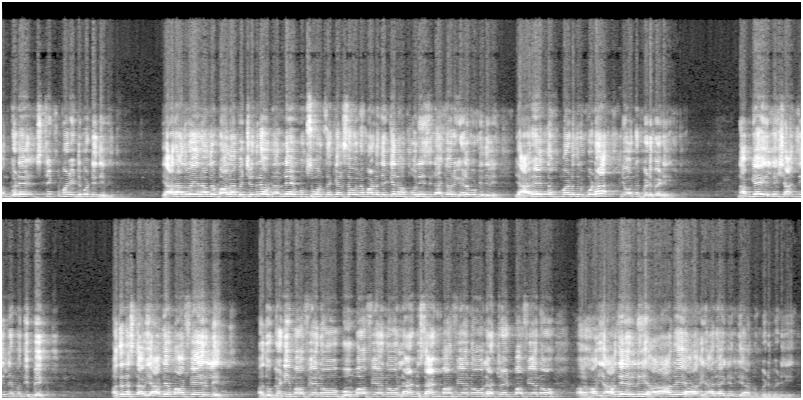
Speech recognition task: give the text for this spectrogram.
ಒಂದು ಕಡೆ ಸ್ಟ್ರಿಕ್ಟ್ ಮಾಡಿ ಇಟ್ಬಿಟ್ಟಿದ್ದೀವಿ. ಯಾರಾದರೂ ಏನಾದರೂ ಬಾಲ ಬೆಚ್ಚಿದ್ರೆ ಅವ್ರನ್ನಲ್ಲೇ ಮುಗಿಸುವಂಥ ಕೆಲಸವನ್ನು ಮಾಡೋದಕ್ಕೆ ನಾವು ಪೊಲೀಸ್ ಇಲಾಖೆಯವ್ರಿಗೆ ಹೇಳ್ಬಿಟ್ಟಿದ್ದೀವಿ. ಯಾರೇ ತಪ್ಪು ಮಾಡಿದ್ರು ಕೂಡ ನೀವು ಅವ್ರನ್ನ ಬಿಡಬೇಡಿ. ನಮಗೆ ಇಲ್ಲಿ ಶಾಂತಿ ನೆಮ್ಮದಿ ಬೇಕು? ಅದನ್ನು ತಾವು ಯಾವುದೇ ಮಾಫಿಯಾ ಇರಲಿ. ಅದು ಗಣಿ ಮಾಫಿಯಾನೋ, ಭೂ ಮಾಫಿಯಾನೋ, ಲ್ಯಾಂಡ್, ಸ್ಯಾಂಡ್ ಮಾಫಿಯಾನೋ, ಲ್ಯಾಟ್ರೈಟ್ ಮಾಫಿಯಾನೋ ಯಾವುದೇ ಇರಲಿ, ಯಾರೇ ಯಾರೇ ಆಗಿರಲಿ ಯಾರನ್ನೂ ಬಿಡಬೇಡಿ.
